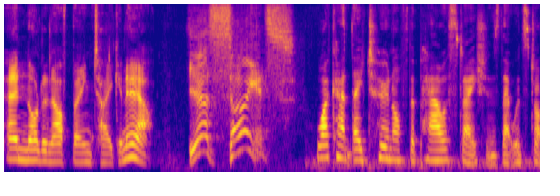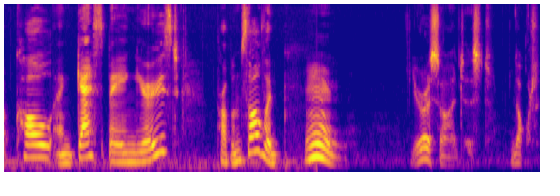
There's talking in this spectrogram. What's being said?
and not enough being taken out. Yes, science! Why can't they turn off the power stations? That would stop coal and gas being used. Problem solved. Hmm. You're a scientist. Not.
